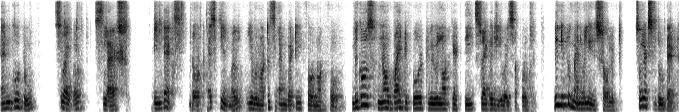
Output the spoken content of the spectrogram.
and go to swagger slash index.html, you will notice I'm getting 404. Because now by default, we will not get the Swagger UI support. We need to manually install it. So let's do that.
